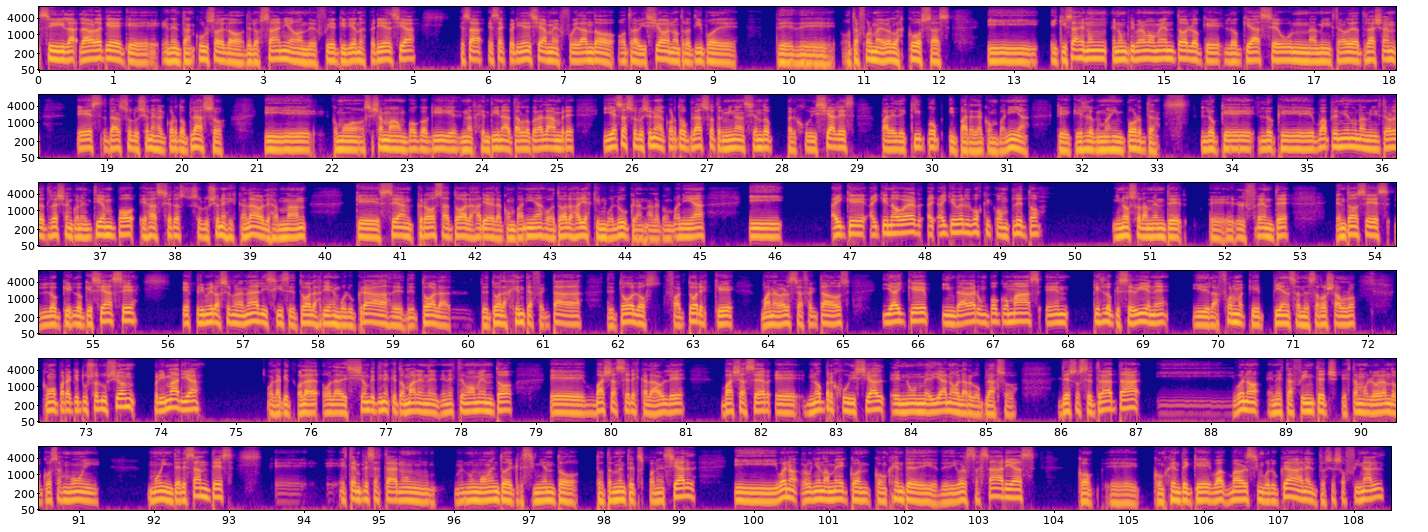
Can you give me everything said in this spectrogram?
Sí, la, verdad que, en el transcurso de, de los años donde fui adquiriendo experiencia, esa, esa experiencia me fue dando otra visión, otro tipo de, de, otra forma de ver las cosas. Y, quizás en un, en un primer momento lo que, lo que hace un administrador de Atlassian es dar soluciones al corto plazo. Y como se llama un poco aquí en Argentina, atarlo con alambre. Y esas soluciones a corto plazo terminan siendo perjudiciales para el equipo y para la compañía, que, que es lo que más importa lo que, lo que va aprendiendo un administrador de Atlassian con el tiempo es hacer soluciones escalables, Hernán, que sean cross a todas las áreas de la compañía o a todas las áreas que involucran a la compañía. Y hay que, hay que no ver, hay, que ver el bosque completo y no solamente eh, el frente. Entonces, lo que, lo que se hace es primero hacer un análisis de todas las áreas involucradas, de, toda la, de toda la gente afectada, de todos los factores que van a verse afectados, y hay que indagar un poco más en qué es lo que se viene y de la forma que piensan desarrollarlo, como para que tu solución primaria o la, que, o la, decisión que tienes que tomar en, este momento eh, vaya a ser escalable, vaya a ser eh, no perjudicial en un mediano o largo plazo. De eso se trata y bueno, en esta fintech estamos logrando cosas muy, muy interesantes. Eh, esta empresa está en un, en un momento de crecimiento totalmente exponencial y bueno, reuniéndome con, con gente de, diversas áreas, con, eh, con gente que va, a verse involucrada en el proceso final.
